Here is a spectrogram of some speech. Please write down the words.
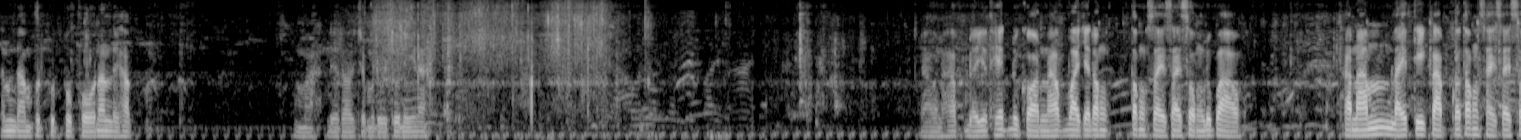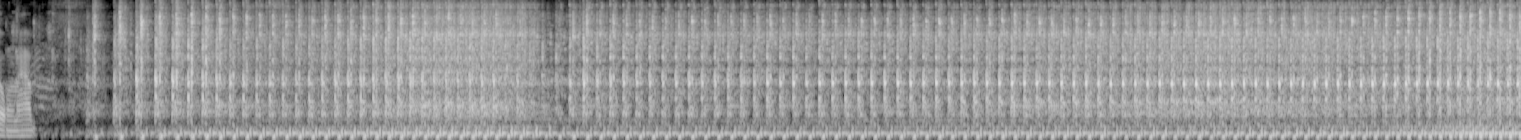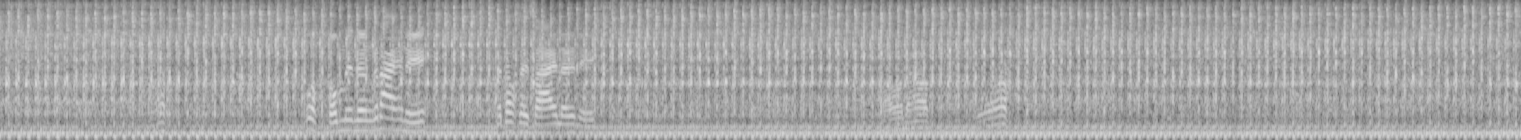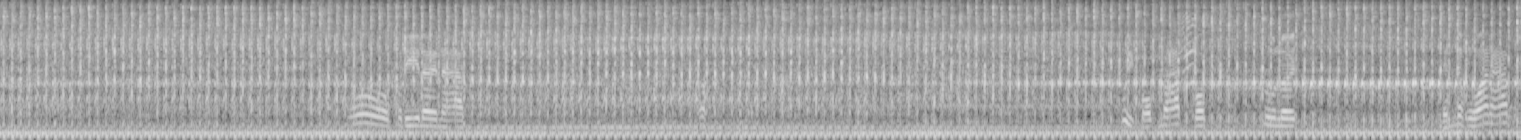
ดำดำๆผุดผุดๆโผล่ๆนั่นเลยครับมาเดี๋ยวเราจะมาดูตัวนี้นะเอานะครับเดี๋ยวจะเทสดูก่อนนะครับ ว่าจะต้องต้องใส่สายส่งหรือเปล่า ถ้าน้ำไหลตีกลับก็ต้องใส่สายส่งนะครับ โอ้ผมในเนินก็ได้นี้ไม่ต้องใส่ซ้ายเลยนี่เอานะครับโอ้พอดีเลยนะครับอุ้ยกบนะครับกบนู่นเลยเห็นแต่หัวนะครับ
